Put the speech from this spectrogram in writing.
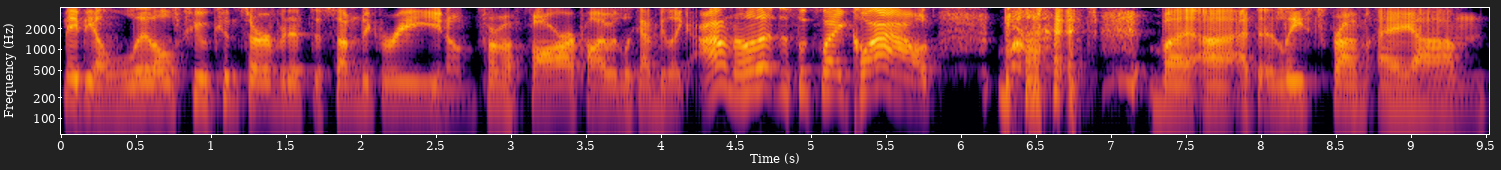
Maybe a little too conservative to some degree. You know, from afar, I probably would look at it and be like, I don't know, that just looks like Cloud, but but uh, at, the, at least from a um,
